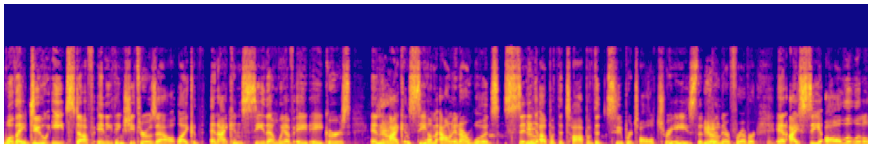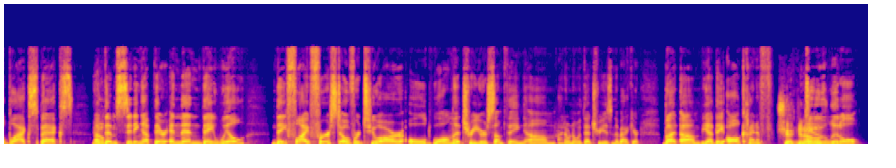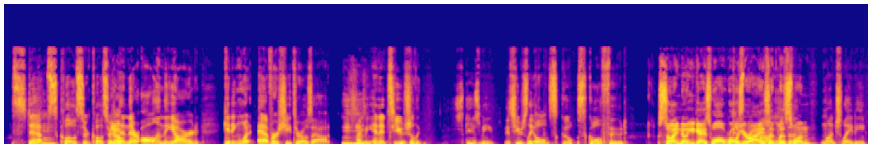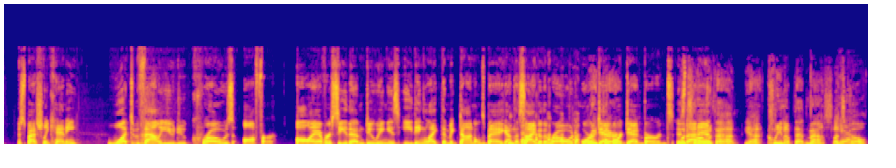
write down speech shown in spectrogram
Well, they do eat stuff, anything she throws out. Like, and I can see them. We have eight acres, and Yeah. I can see them out in our woods, sitting Yeah. up at the top of the super tall trees that have Yeah. been there forever. And I see all the little black specks of them sitting up there, and then they will. They fly first over to our old walnut tree or something. Um, I don't know what that tree is in the back here, but um, yeah, they all kind of Check it do out. Mm-hmm. little steps closer, closer, Yep. and then they're all in the yard getting whatever she throws out. Mm-hmm. I mean, and it's usually, excuse me, it's usually old school school food. So I know you guys will all roll 'Cause your eyes at this one, lunch lady. especially Kenny. What value do crows offer? All I ever see them doing is eating like the McDonald's bag on the side of the road or Right dead or dead birds. Is What's that wrong it? with that? Yeah, clean up that mess. Let's Yeah. go.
